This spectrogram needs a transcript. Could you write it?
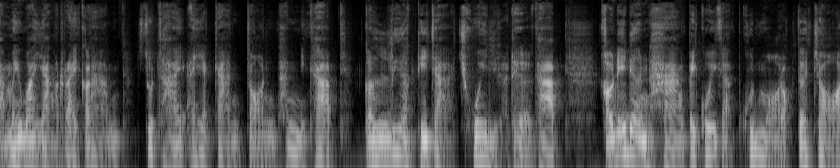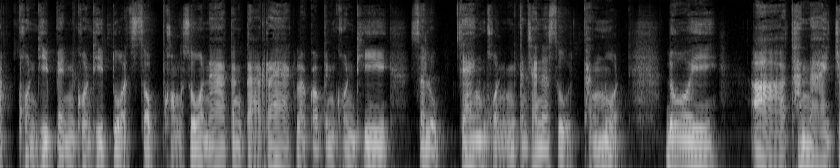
แต่ไม่ว่าอย่างไรก็ตาม สุดท้ายอัยการจอห์นท่านนี้ครับ ก็เลือกที่จะช่วยเหลือเธอครับ เขาได้เดินทางไปคุยกับคุณหมอดรจอร์จคนที่เป็นคนที่ตรวจศพของโซนาตั้งแต่แรก แล้วก็เป็นคนที่สรุปแจ้งผลการชนสูตรทั้งหมด โดยทนายจ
